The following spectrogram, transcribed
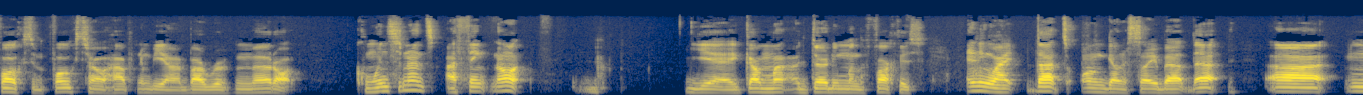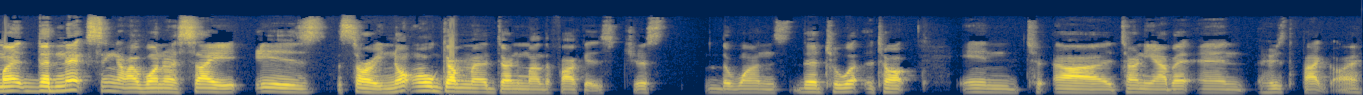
Fox and Foxtel happen to be owned by Rupert Murdoch. Coincidence? I think not. Yeah, government are dirty motherfuckers. Anyway, that's all I'm gonna say about that. Uh, my the next thing I want to say is sorry, not all government are dirty motherfuckers. Just the ones, the two at the top, in uh Tony Abbott and who's the fat guy?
